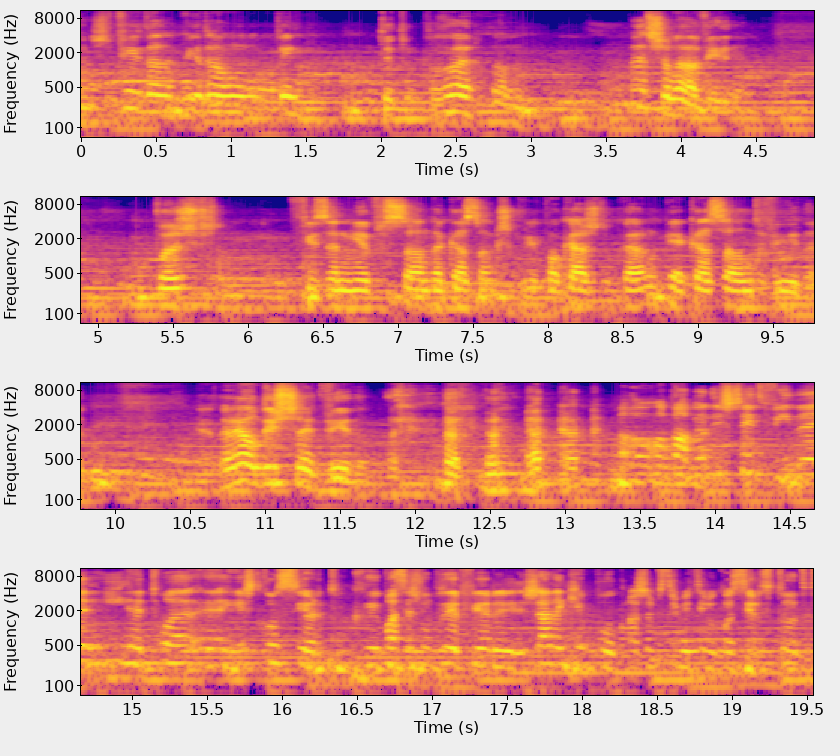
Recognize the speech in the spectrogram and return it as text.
Depois, vida, vida é um, título porreiro, não vai chamar Vida. Depois fiz a minha versão da canção que escrevi para o Carlos do Carmo, que é a canção de vida. É um disco cheio de vida. Oh, oh Paulo, eu disse cheio de vida e tua, este concerto que vocês vão poder ver já daqui a pouco, nós vamos transmitir o concerto todo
